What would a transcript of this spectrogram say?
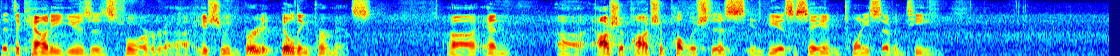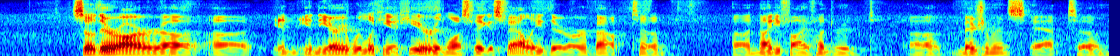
that the county uses for uh, issuing building permits. Uh, and uh, Aasha Pancha published this in BSSA in 2017. So there are, uh, uh, in, in the area we're looking at here in Las Vegas Valley, there are about um, uh, 9,500 uh, measurements at, um,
